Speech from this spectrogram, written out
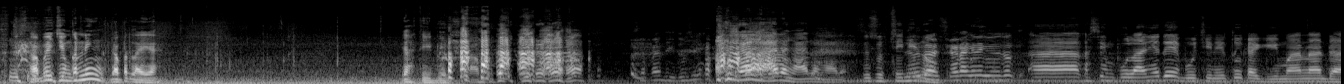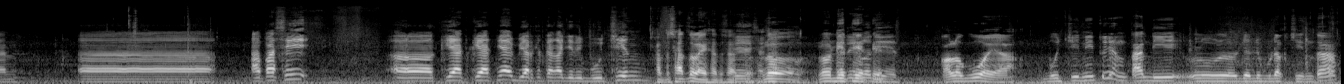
Tapi cium kening dapat lah ya. Ya tidur. Siapa yang tidur sih? Enggak, enggak ada, enggak ada, enggak ada. Susup sini Yaudah, sekarang ini untuk eh, kesimpulannya deh bucin itu kayak gimana dan eh apa sih eh, kiat-kiatnya biar kita nggak jadi bucin Satu-satu lah ya, satu-satu. Iya, Lo, lo dit, Dari dit, lo, dit. Dit. Kalau gue ya, bucin itu yang tadi lu jadi budak cinta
